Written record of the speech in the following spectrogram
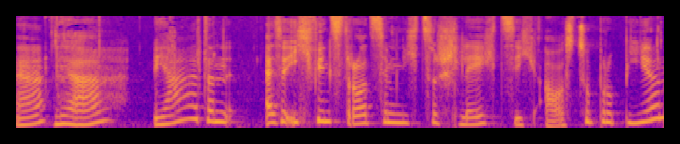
Ja. Ja, ja dann, also ich finde es trotzdem nicht so schlecht, sich auszuprobieren,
